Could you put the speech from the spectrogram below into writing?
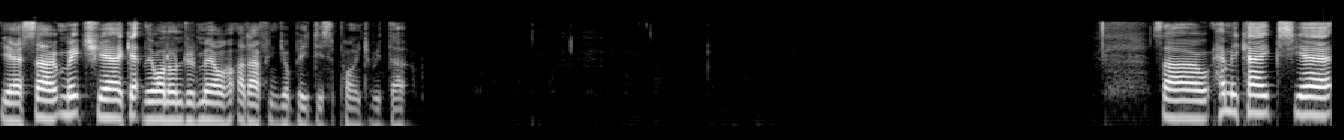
yeah. So Mitch, yeah, get the 100 mil. I don't think you'll be disappointed with that. So Hemi cakes, yeah,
